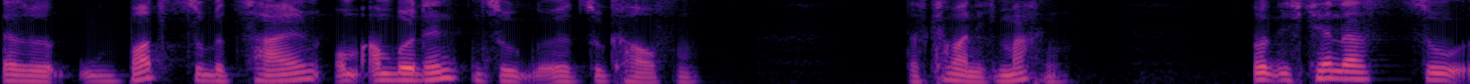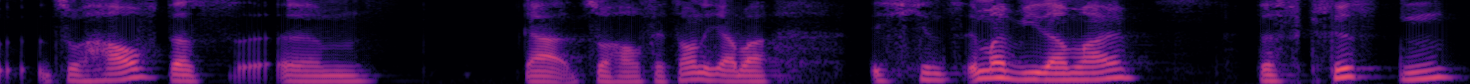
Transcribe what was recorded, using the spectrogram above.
also Bots zu bezahlen, um Abonnenten zu, äh, zu kaufen. Das kann man nicht machen. Und ich kenne das zu, zuhauf, dass, ähm, ja, zuhauf jetzt auch nicht, aber ich kenne es immer wieder mal, dass Christen,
